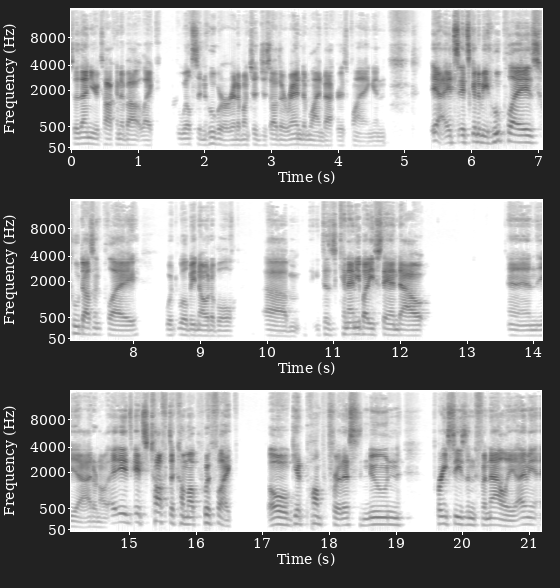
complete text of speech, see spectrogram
So then you're talking about like Wilson Huber and a bunch of just other random linebackers playing. And yeah, it's it's going to be who plays, who doesn't play, will, will be notable. Um, does can anybody stand out? And yeah, I don't know. It, it's tough to come up with like, oh, get pumped for this noon preseason finale. I mean,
